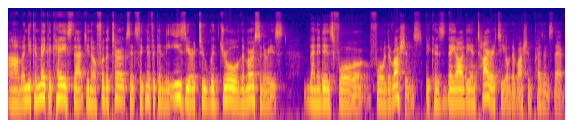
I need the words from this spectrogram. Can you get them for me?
Um, and you can make a case that, you know, for the Turks, it's significantly easier to withdraw the mercenaries than it is for, for the Russians because they are the entirety of the Russian presence there.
